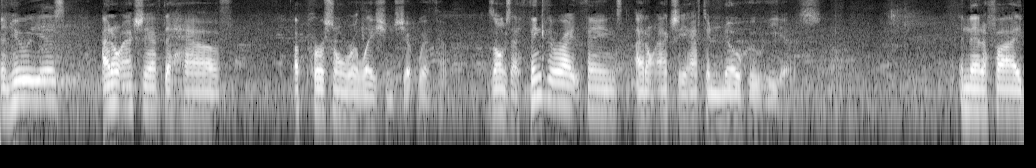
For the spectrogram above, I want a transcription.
and who He is, I don't actually have to have a personal relationship with Him. As long as I think the right things, I don't actually have to know who He is and that if I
